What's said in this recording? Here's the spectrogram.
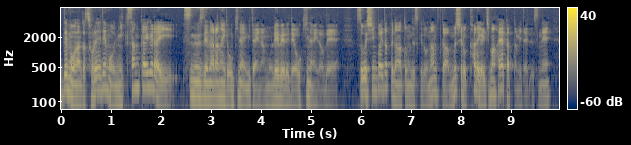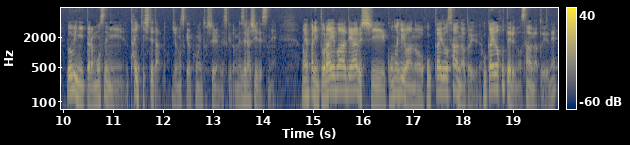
でもなんかそれでも23回ぐらいスヌーズで鳴らないと起きないみたいなもうレベルで起きないのですごい心配だったかなと思うんですけどなんかむしろ彼が一番早かったみたいですね。ロビーに行ったらもうすでに待機してたと淳之介がコメントしてるんですけど珍しいですね、まあ、やっぱりドライバーであるしこの日はあの北海道サウナという北海道ホテルのサウナというね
